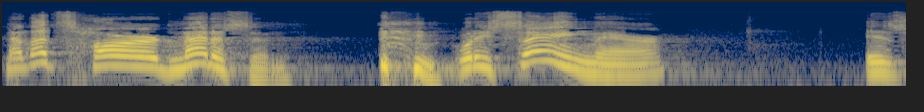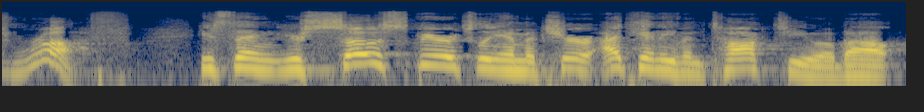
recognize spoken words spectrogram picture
Now that's hard medicine. what he's saying there is rough. He's saying, You're so spiritually immature, I can't even talk to you about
